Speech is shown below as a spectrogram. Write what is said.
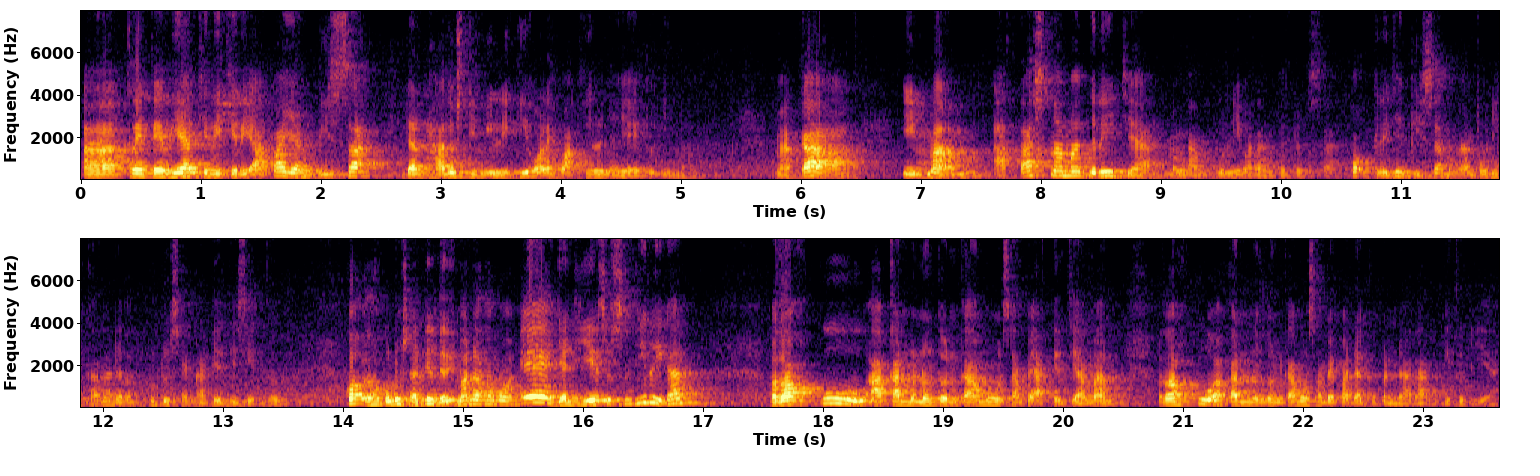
uh, kriteria ciri-ciri apa yang bisa dan harus dimiliki oleh wakilnya yaitu imam. Maka imam atas nama gereja mengampuni orang berdosa. Kok gereja bisa mengampuni karena ada Roh Kudus yang hadir di situ. Kok Roh Kudus hadir dari mana kamu? Eh, janji Yesus sendiri kan? Rohku akan menuntun kamu sampai akhir zaman. Rohku akan menuntun kamu sampai pada kebenaran. Itu dia.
